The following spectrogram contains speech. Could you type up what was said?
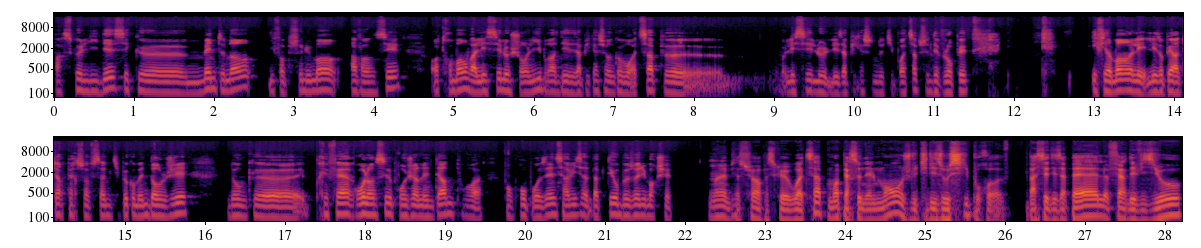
Parce que l'idée, c'est que maintenant, il faut absolument avancer. Autrement, on va laisser le champ libre à des applications comme WhatsApp, euh, laisser les applications de type WhatsApp se développer. Et finalement, les, opérateurs perçoivent ça un petit peu comme un danger, donc préfèrent relancer le projet en interne pour, pour proposer un service adapté aux besoins du marché. Ouais, bien sûr, parce que WhatsApp, moi personnellement, je l'utilise aussi pour euh, passer des appels, faire des visios.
